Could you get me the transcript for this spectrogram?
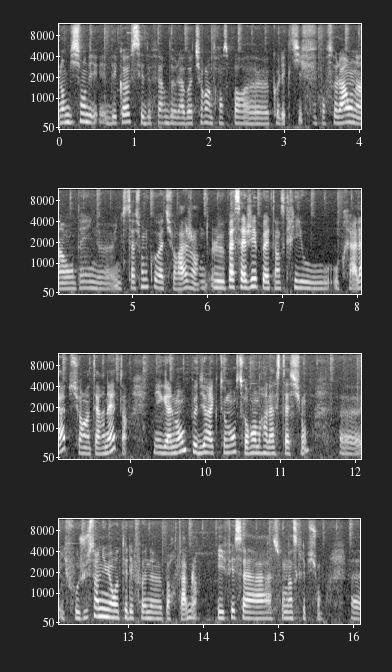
L'ambition d'ECOV, c'est de faire de la voiture un transport euh, collectif. Pour cela, on a inventé une, station de covoiturage. Le passager peut être inscrit au, préalable sur Internet, mais également peut directement se rendre à la station. Euh, il faut juste un numéro de téléphone euh, portable et il fait sa, son inscription.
